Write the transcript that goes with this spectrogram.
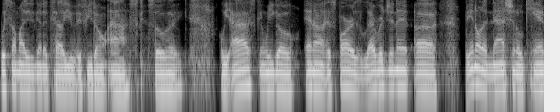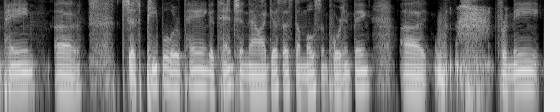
what somebody's gonna tell you if you don't ask. So like, we ask and we go. And uh, as far as leveraging it, uh, being on a national campaign uh, just people are paying attention now. I guess that's the most important thing. Uh, for me,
